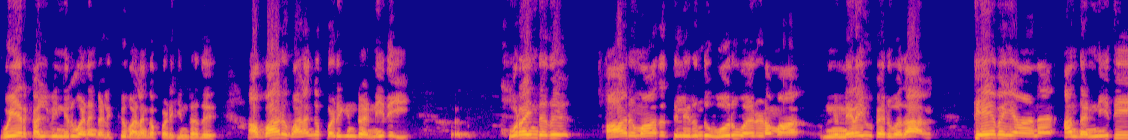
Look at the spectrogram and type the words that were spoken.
உயர் கல்வி நிறுவனங்களுக்கு வழங்கப்படுகின்றது. அவ்வாறு வழங்கப்படுகின்ற நிதி குறைந்தது ஆறு மாதத்திலிருந்து ஒரு வருடம் நிறைவு பெறுவதால் தேவையான அந்த நிதி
